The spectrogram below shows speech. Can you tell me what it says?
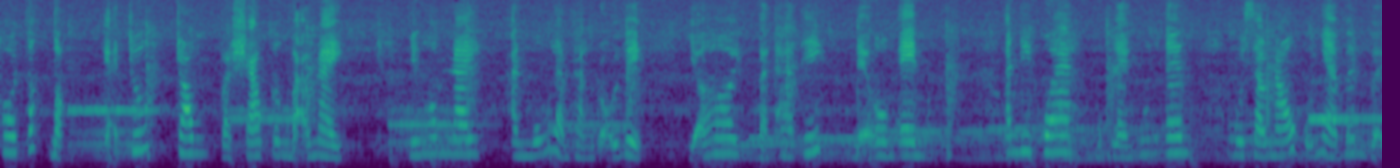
thôi tất bật Cả trước, trong và sau cơn bão này. Nhưng hôm nay Anh muốn làm thằng rỗi việc Dở hơi và tha thiết Để ôm em. Anh đi qua một làn hương êm Mùi xào nấu của nhà bên vệ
